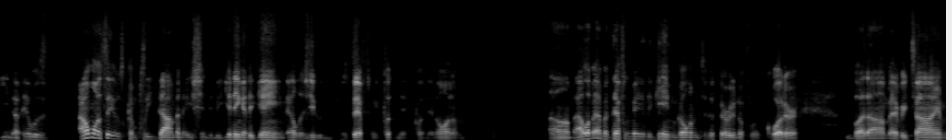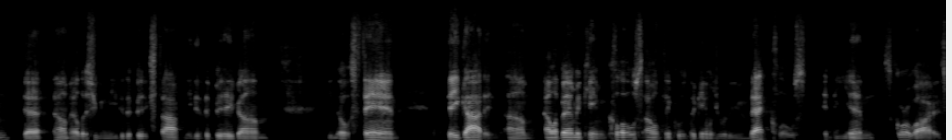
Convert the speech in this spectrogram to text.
you know, it was. I don't want to say it was complete domination. The beginning of the game, LSU was definitely putting it putting it on them. Um, Alabama definitely made the game going into the third and the fourth quarter, but um, every time that um, LSU needed a big stop, needed a big, um, you know, stand, they got it. Um, Alabama came close. I don't think was the game was really that close at the end, score wise,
